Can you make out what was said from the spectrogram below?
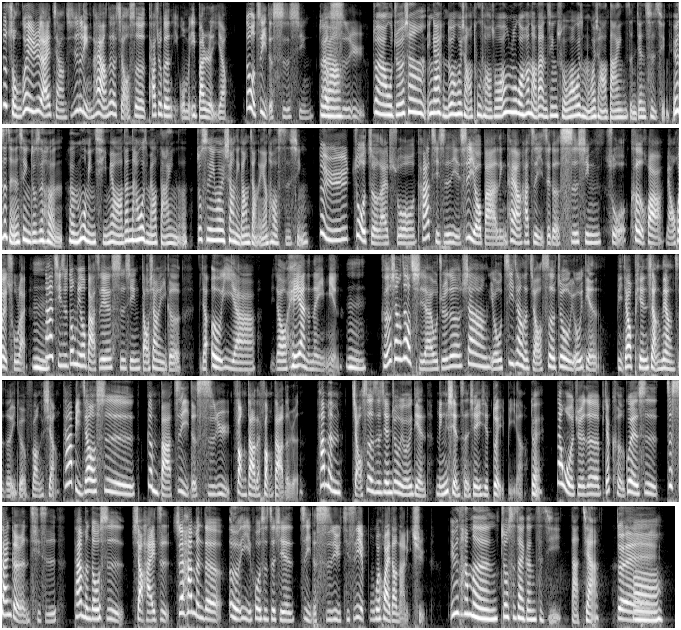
就总归一句来讲，其实领太阳这个角色，他就跟我们一般人一样。都有自己的私心，还有私欲。对啊，我觉得像应该很多人会想要吐槽说，嗯，如果他脑袋很清楚的话，为什么会想要答应整件事情？因为这整件事情就是很很莫名其妙啊。但他为什么要答应呢？就是因为像你刚刚讲的一样，他有私心。对于作者来说，他其实也是有把林太阳他自己这个私心所刻画描绘出来。嗯，那他其实都没有把这些私心导向一个比较恶意啊、比较黑暗的那一面。嗯。可是相较起来，我觉得像游记这样的角色就有一点比较偏向那样子的一个方向。他比较是更把自己的私欲放大再放大的人。他们角色之间就有一点明显呈现一些对比啊。对，但我觉得比较可贵的是，这三个人其实他们都是小孩子，所以他们的恶意或是这些自己的私欲，其实也不会坏到哪里去。因为他们就是在跟自己打架，对，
